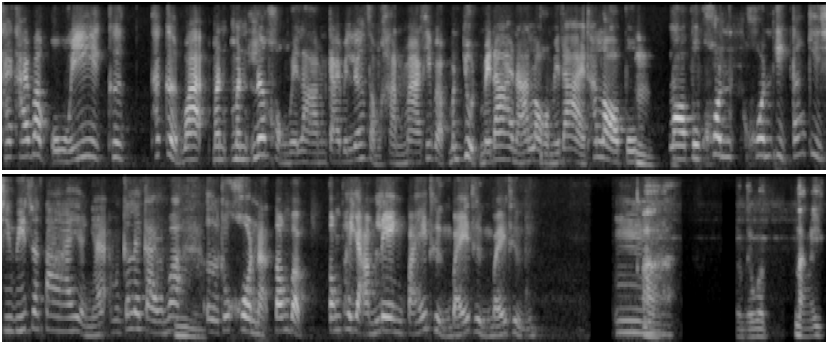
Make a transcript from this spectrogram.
คล้าย ๆ แบบโอ้ยคือ ถ้าเกิดว่ามันมันเรื่องของเวลามันกลายเป็นเรื่องสำคัญมากที่แบบมันหยุดไม่ได้นะ รอไม่ได้ ถ้ารอปุ๊บรอปุ๊บคนคนอีกตั้งกี่ชีวิตจะตายอย่างเงี้ย มันก็เลยกลายเป็นว่าเออทุกคนอะ ต้องแบบต้องพยายามเร่งไปให้ถึงไปให้ถึงไปให้ถึง อืมอ่าเรียกว่าหนังอีก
